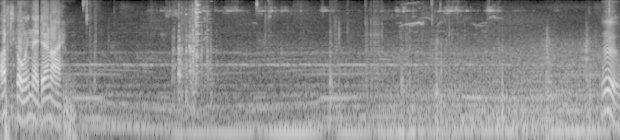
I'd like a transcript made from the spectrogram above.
I have to go in there, don't I? Ooh.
